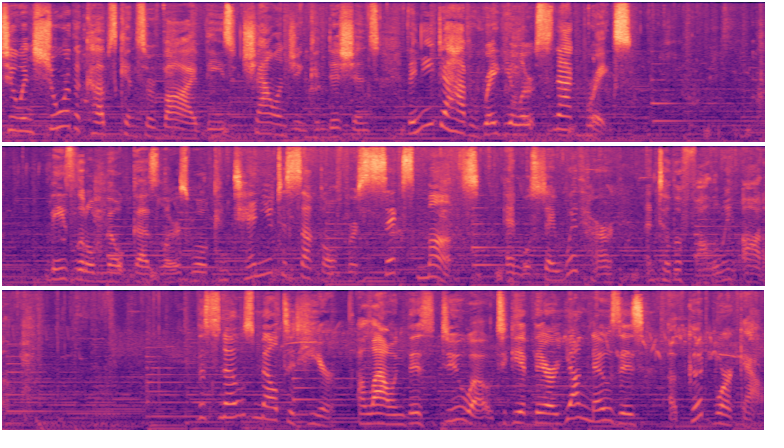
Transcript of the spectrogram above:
To ensure the cubs can survive these challenging conditions, they need to have regular snack breaks. These little milk guzzlers will continue to suckle for six months and will stay with her until the following autumn. The snow's melted here, allowing this duo to give their young noses a good workout.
